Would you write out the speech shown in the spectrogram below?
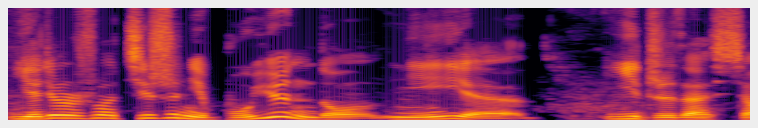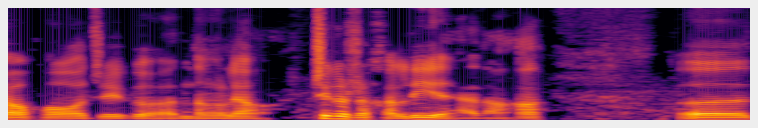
也就是说，即使你不运动，你也一直在消耗这个能量，这个是很厉害的哈。呃，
